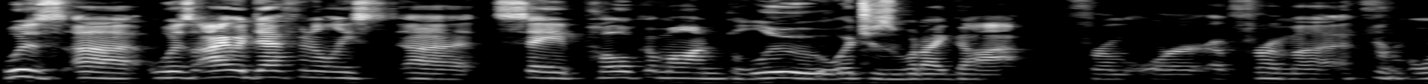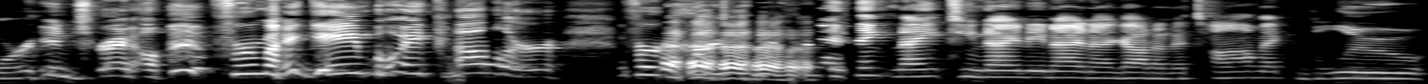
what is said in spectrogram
was uh was I would definitely uh say Pokemon Blue, which is what I got from or from uh from Oregon Trail for my Game Boy Color for Christmas. I think 1999 I got an atomic blue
